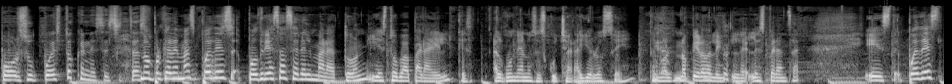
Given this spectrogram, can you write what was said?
por supuesto que necesitas. No, porque además puedes, podrías hacer el maratón, y esto va para él, que algún día nos escuchará, yo lo sé, tengo- no pierdo la, la- la esperanza. Este, puedes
